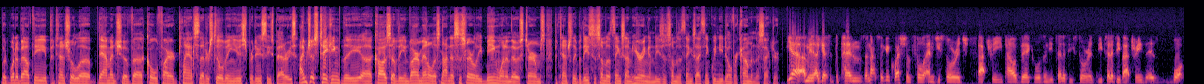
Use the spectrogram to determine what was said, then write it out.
But what about the potential uh, damage of uh, coal fired plants that are still being used to produce these batteries? I'm just taking the uh, cause of the environmentalist, not necessarily being one in those terms potentially, but these are some of the things I'm hearing, and these are some of the things I think we need to overcome in the sector. Yeah, I mean, I guess it depends, and that's a good question for energy storage, battery powered vehicles, and utility storage. Utility batteries is what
